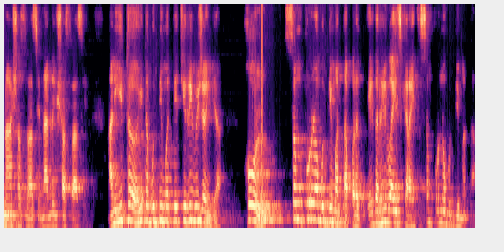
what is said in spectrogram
नाशास्त्र असेल. नागरिक शास्त्र असेल. आणि इथं इथं बुद्धिमत्तेची रिव्हिजन घ्या. होल संपूर्ण बुद्धिमत्ता परत एकदा रिवाईज करायचं संपूर्ण बुद्धिमत्ता.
